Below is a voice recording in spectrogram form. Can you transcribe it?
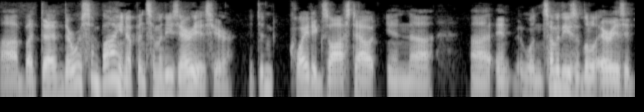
Uh, but uh, there was some buying up in some of these areas here. It didn't quite exhaust out in, uh, uh, and well, in some of these little areas it,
